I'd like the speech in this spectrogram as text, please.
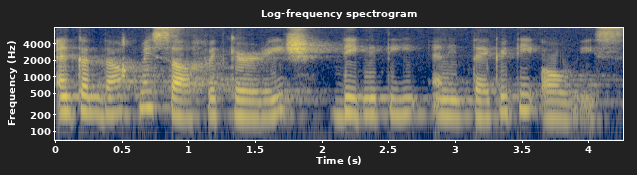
and conduct myself with courage, dignity, and integrity always.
